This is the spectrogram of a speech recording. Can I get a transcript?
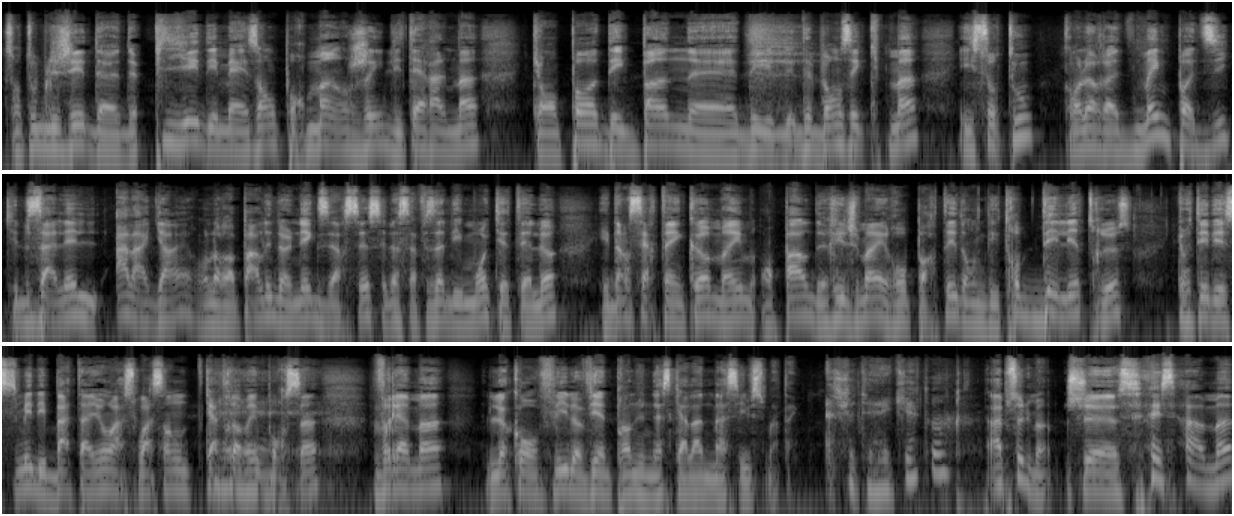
qui sont obligés de, de piller des maisons pour manger littéralement, qui ont pas des bonnes, euh, des, des- de bons équipements et surtout qu'on leur a même pas dit qu'ils allaient à la guerre. On leur a parlé d'un exercice et là ça faisait des mois qu'ils étaient là et dans certains cas même on parle de régiments aéroportés donc des troupes d'élite russes qui ont été décimés, des bataillons à 60-80% Vraiment le conflit là, vient de prendre une escalade massive ce matin. Est-ce que tu es inquiet, toi? Absolument. Je, sincèrement,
